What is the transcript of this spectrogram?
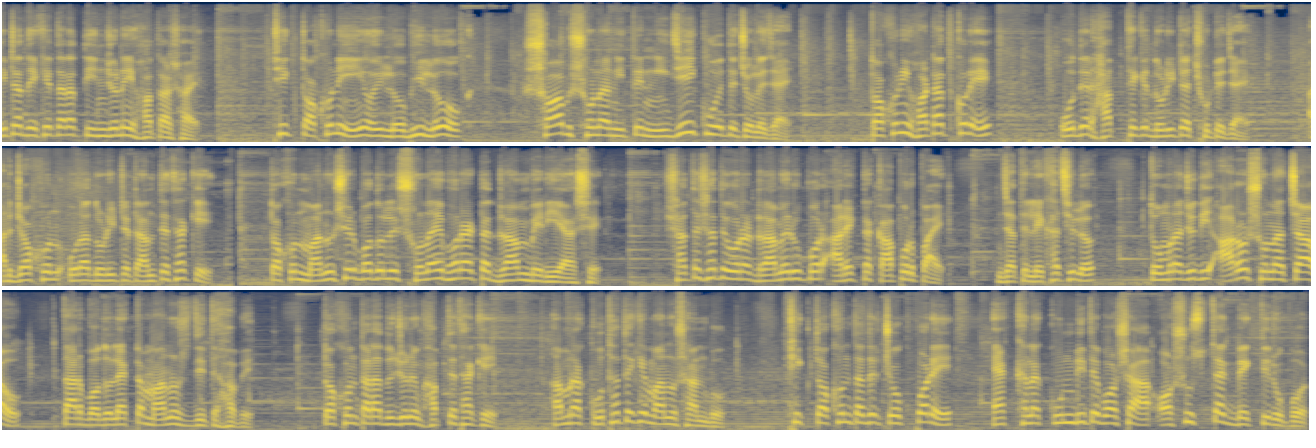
এটা দেখে তারা তিনজনেই হতাশ হয়। ঠিক তখনই ওই লোভী লোক সব সোনা নিতে নিজেই কুয়েতে চলে যায়। তখনই হঠাৎ করে ওদের হাত থেকে দড়িটা ছুটে যায়। আর যখন ওরা দড়িটা টানতে থাকে, তখন মানুষের বদলে সোনায় ভরা একটা ড্রাম বেরিয়ে আসে। সাথে সাথে ওরা ড্রামের উপর আরেকটা কাপড় পায়, যাতে লেখা ছিল, তোমরা যদি আরও সোনা চাও, তার বদলে একটা মানুষ দিতে হবে। তখন তারা দুজনে ভাবতে থাকে, আমরা কোথা থেকে মানুষ আনব? ঠিক তখন তাদের চোখ পড়ে একখানা কুণ্ডিতে বসা অসুস্থ এক ব্যক্তির উপর।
